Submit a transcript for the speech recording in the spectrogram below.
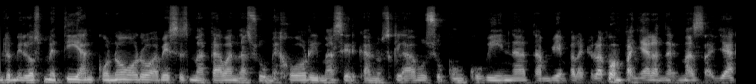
los, metían con oro, a veces mataban a su mejor y más cercano esclavo, su concubina también para que lo acompañaran al más allá,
